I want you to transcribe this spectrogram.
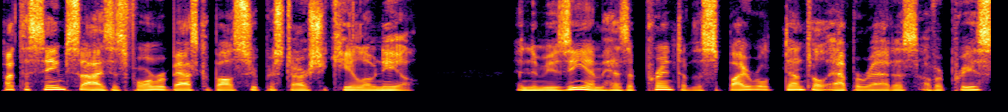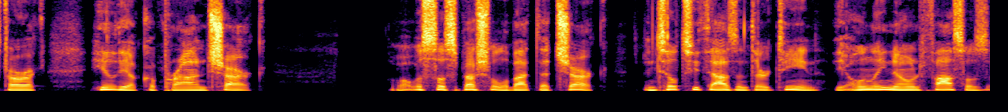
about the same size as former basketball superstar Shaquille O'Neal. And the museum has a print of the spiral dental apparatus of a prehistoric Helicoprion shark. What was so special about that shark? Until 2013, the only known fossils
